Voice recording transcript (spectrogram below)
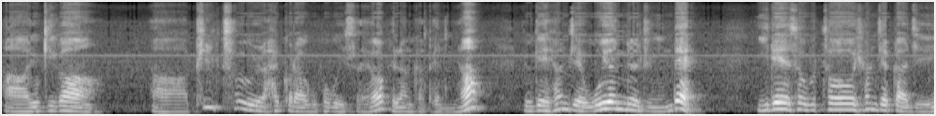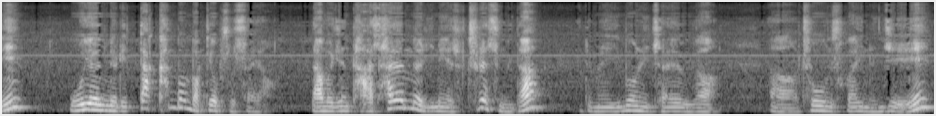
아, 여기가 아, 필출할 거라고 보고 있어요. 벨랑 카페는요. 이게 현재 5연멸 중인데 1에서부터 현재까지 5연멸이 딱 한 번밖에 없었어요. 나머지는 다 4연멸 이내에서 출했습니다. 때문에 이번 2차에 여기가 어, 좋은 수가 있는지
